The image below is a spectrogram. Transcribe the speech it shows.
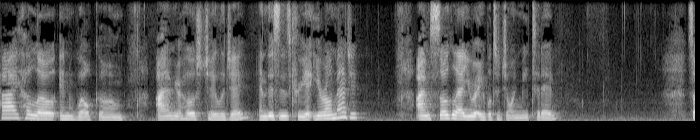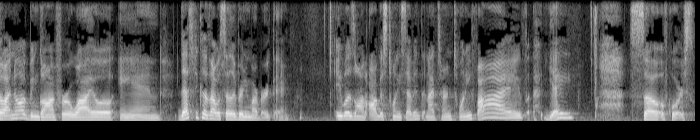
Hi, hello, and welcome. I am your host, Jayla J, and this is Create Your Own Magic. I'm so glad you were able to join me today. So, I know I've been gone for a while, and that's because I was celebrating my birthday. It was on August 27th, and I turned 25. Yay! So, of course,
